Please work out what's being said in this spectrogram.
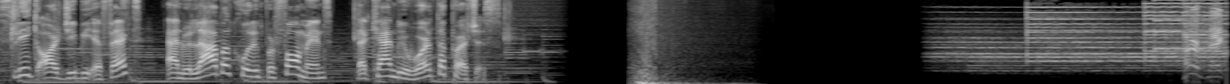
sleek RGB effect, and reliable cooling performance that can be worth the purchase. Perfect.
